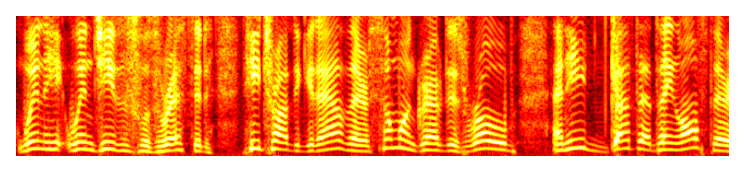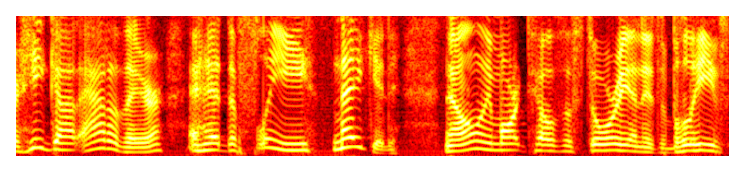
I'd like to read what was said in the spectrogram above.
when he, when Jesus was arrested, he tried to get out of there. Someone grabbed his robe, and he got that thing off there. He got out of there and had to flee naked. Now, only Mark tells the story, and it's believed,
